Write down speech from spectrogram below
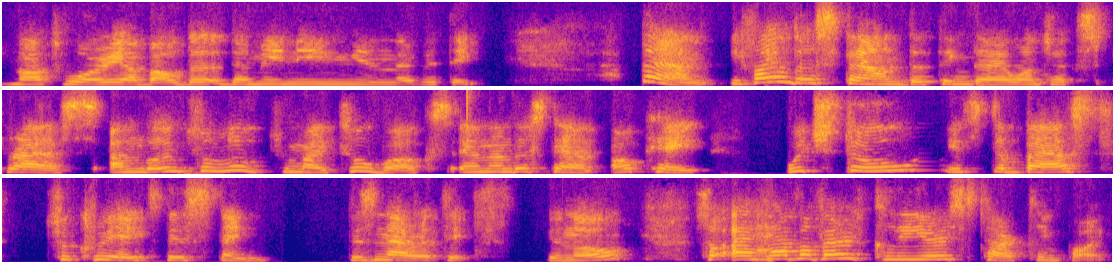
not worry about the, the meaning and everything. Then, if I understand the thing that I want to express, I'm going to look to my toolbox and understand, okay, which tool is the best to create this thing, this narrative, you know? So I have a very clear starting point.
